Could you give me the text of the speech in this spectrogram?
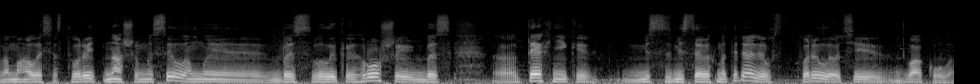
намагалися створити нашими силами, без великих грошей, без е, техніки, з місцевих матеріалів створили оці два кола,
